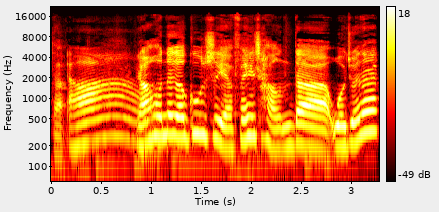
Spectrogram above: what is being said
的。啊，然后那个故事也非常的，我觉得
